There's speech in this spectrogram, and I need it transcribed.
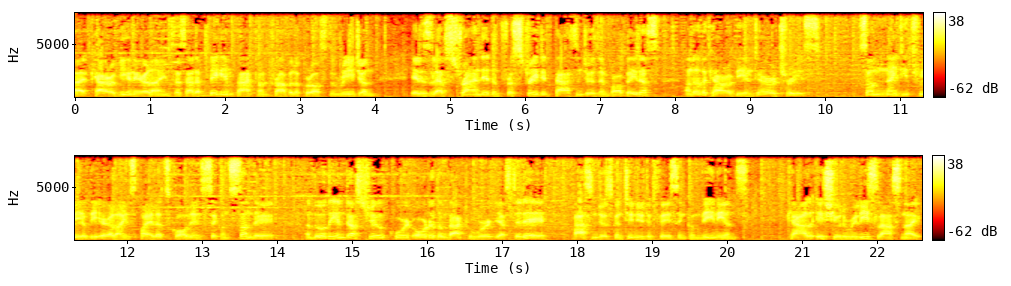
at Caribbean Airlines has had a big impact on travel across the region. It has left stranded and frustrated passengers in Barbados and other Caribbean territories. Some 93 of the airline's pilots called in sick on Sunday, and though the industrial court ordered them back to work yesterday, passengers continue to face inconvenience. CAL issued a release last night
